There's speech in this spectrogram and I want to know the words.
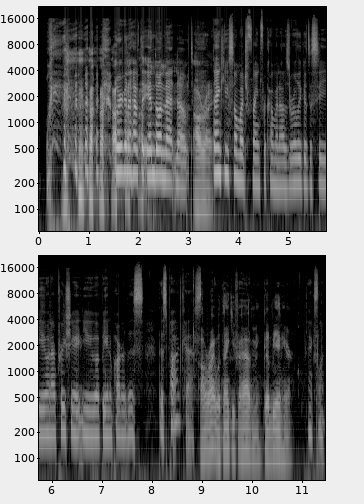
We're going to have to end on that note. all right. Thank you so much, Frank, for coming out. It was really good to see you, and I appreciate you uh, being a part of this this podcast. All right. Well, thank you for having me. Good being here. Excellent.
